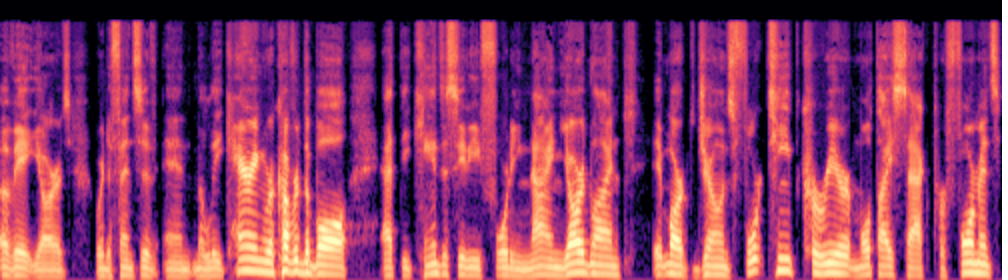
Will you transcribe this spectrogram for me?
of eight yards, where defensive and Malik Herring recovered the ball at the Kansas City 49 yard line. It marked Jones' 14th career multi sack performance,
